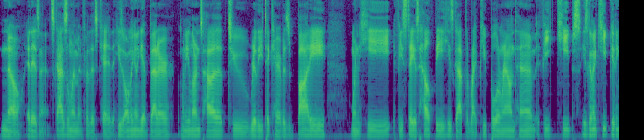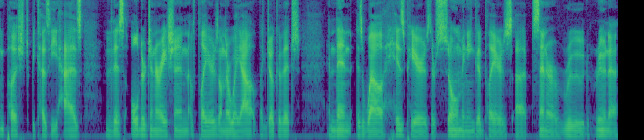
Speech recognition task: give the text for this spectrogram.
No, it isn't. Sky's the limit for this kid. He's only going to get better when he learns how to really take care of his body. When he, if he stays healthy, he's got the right people around him. If he keeps, he's going to keep getting pushed because he has this older generation of players on their way out, like Djokovic. And then as well, his peers, there's so many good players, uh, Sinner, Ruud, Rune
